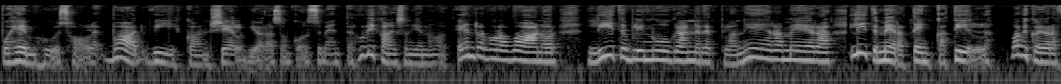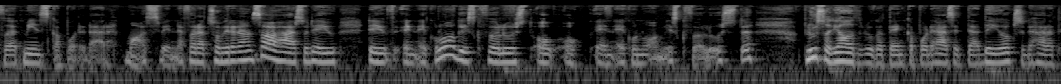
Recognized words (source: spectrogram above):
på hemhushållet, vad vi kan själv göra som konsumenter, hur vi kan liksom genom att ändra våra vanor, lite bli noggrannare, planera mera, lite mera tänka till vad vi kan göra för att minska på det där matsvinnet. För att som vi redan sa här så det är ju, det är ju en ekologisk förlust och, och en ekonomisk förlust. Plus att jag alltid brukar tänka på det här sättet att det är ju också det här att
